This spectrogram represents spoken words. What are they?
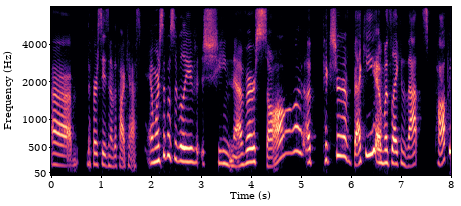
Um, the first season of the podcast. And we're supposed to believe she never saw a picture of Becky and was like, that's Poppy.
